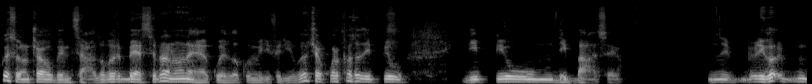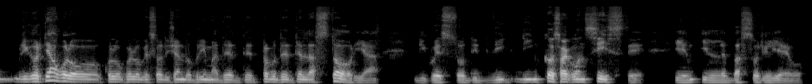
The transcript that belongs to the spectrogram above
Questo non ci avevo pensato, potrebbe essere, però non è a quello a cui mi riferivo, però c'è qualcosa di più di, più, di base. Ricordiamo quello, quello, quello, che sto dicendo prima del, del, proprio de, della storia di questo, di, di, di, in cosa consiste il, il bassorilievo.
